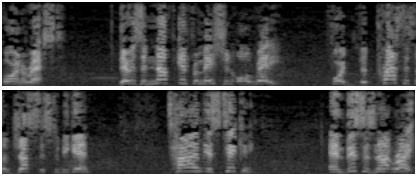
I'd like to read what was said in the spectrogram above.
for an arrest. There is enough information already for the process of justice to begin. Time is ticking. And this is not right.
